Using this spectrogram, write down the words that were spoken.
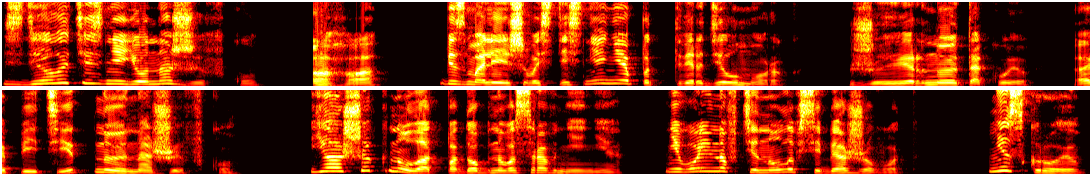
сделать из нее наживку». «Ага», – без малейшего стеснения подтвердил Морок. «Жирную такую, аппетитную наживку». Я ошикнула от подобного сравнения, невольно втянула в себя живот. Не скрою,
